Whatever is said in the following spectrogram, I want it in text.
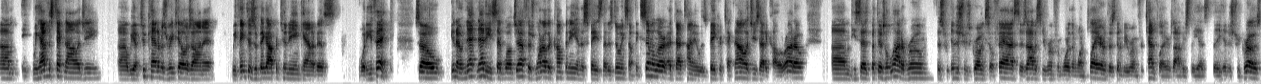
um, we have this technology. Uh, we have two cannabis retailers on it. We think there's a big opportunity in cannabis. What do you think? So, you know, net net, he said, well, Jeff, there's one other company in the space that is doing something similar. At that time, it was Baker Technologies out of Colorado. Um, he says, but there's a lot of room. This industry is growing so fast. There's obviously room for more than one player. There's going to be room for 10 players, obviously, as the industry grows.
